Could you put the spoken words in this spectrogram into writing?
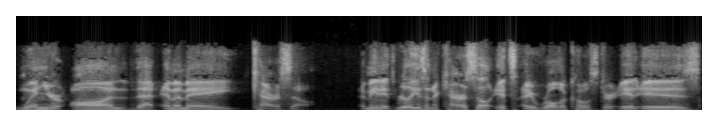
when you're on that MMA carousel. I mean, it really isn't a carousel, it's a roller coaster. It is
